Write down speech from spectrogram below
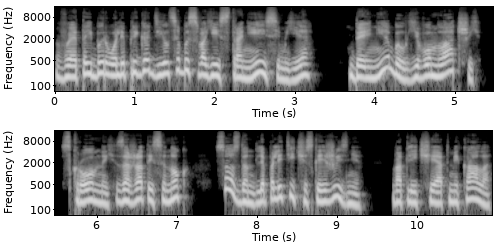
В этой бы роли пригодился бы своей стране и семье. Да и не был его младший, скромный, зажатый сынок создан для политической жизни, в отличие от Микала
